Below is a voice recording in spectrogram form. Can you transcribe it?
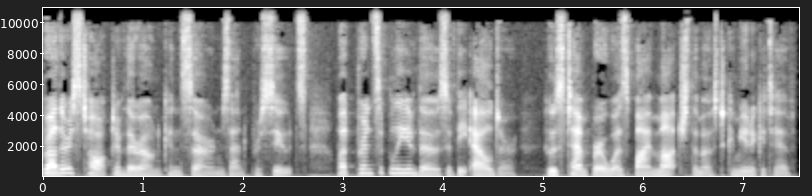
brothers talked of their own concerns and pursuits, but principally of those of the elder whose temper was by much the most communicative,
